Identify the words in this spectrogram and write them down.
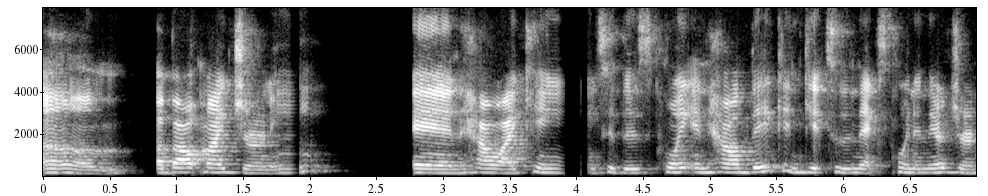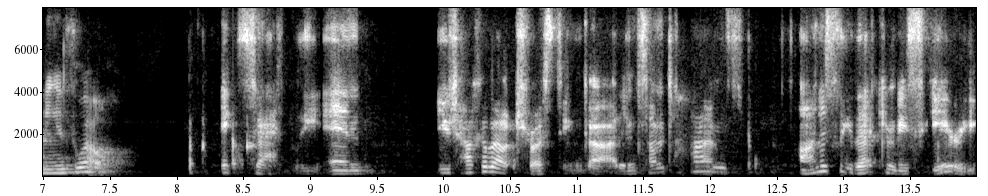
um, about my journey and how I came to this point and how they can get to the next point in their journey as well. Exactly. And you talk about trusting God, and sometimes, honestly, that can be scary.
